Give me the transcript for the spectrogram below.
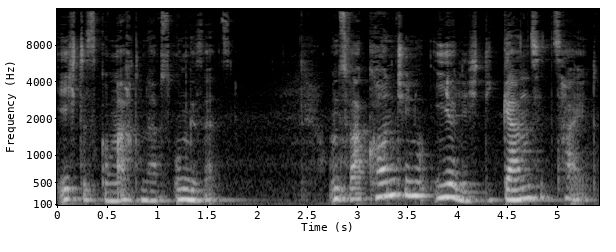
ich das gemacht und habe es umgesetzt. Und zwar kontinuierlich die ganze Zeit.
